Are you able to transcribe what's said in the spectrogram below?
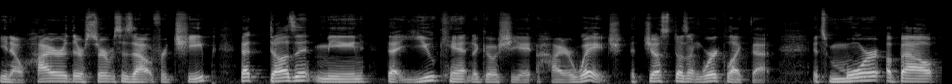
you know, hire their services out for cheap, that doesn't mean that you can't negotiate a higher wage. It just doesn't work like that. It's more about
